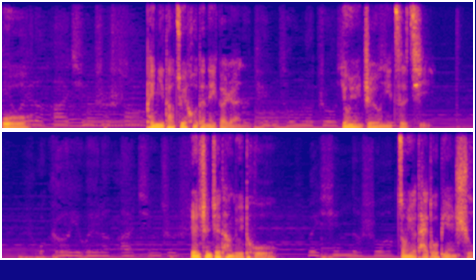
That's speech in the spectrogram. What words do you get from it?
五，陪你到最后的那个人，永远只有你自己。人生这趟旅途。总有太多变数，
